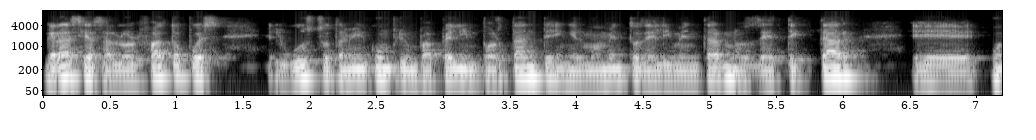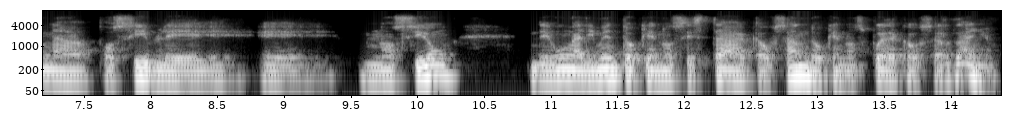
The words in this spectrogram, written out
Gracias al olfato, pues el gusto también cumple un papel importante en el momento de alimentarnos, detectar eh, una posible eh, noción de un alimento que nos está causando, que nos puede causar daño,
